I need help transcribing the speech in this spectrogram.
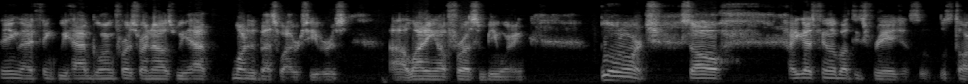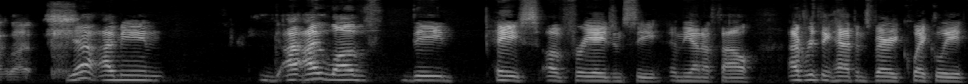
thing that I think we have going for us right now is we have one of the best wide receivers uh, lining up for us and be wearing blue and orange. So, how you guys feeling about these free agents? Let's talk about it. Yeah, I mean, I, I love the pace of free agency in the NFL. Everything happens very quickly.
